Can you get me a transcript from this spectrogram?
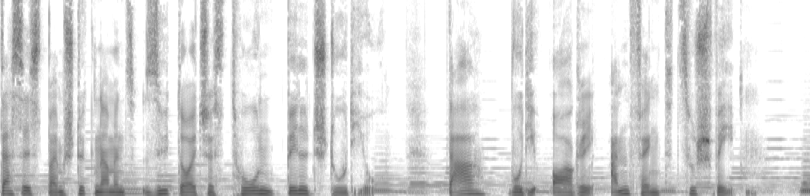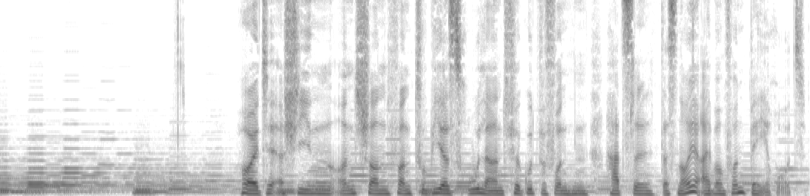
Das ist beim Stück namens Süddeutsches Ton-Bildstudio. Da, wo die Orgel anfängt zu schweben. Heute erschienen und schon von Tobias Ruland für gut befunden, Hatzel, das neue Album von Beirut.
